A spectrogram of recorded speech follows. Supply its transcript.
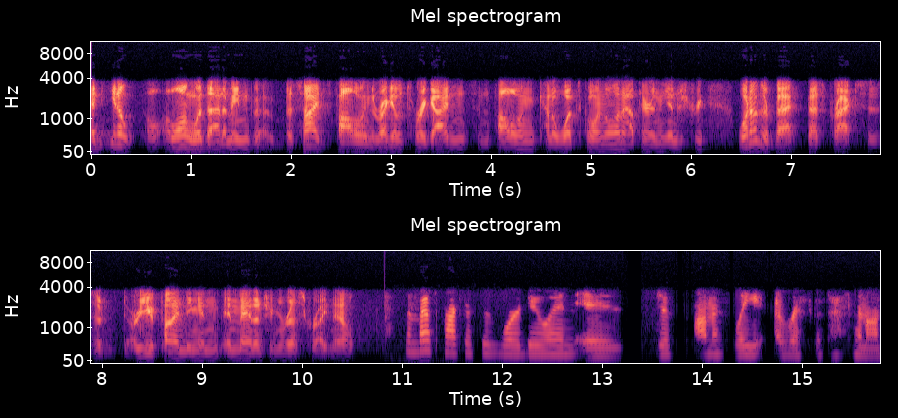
And you know, along with that, I mean, besides following the regulatory guidance and following kind of what's going on out there in the industry, what other best practices are you finding in, in managing risk right now? Some best practices we're doing is just honestly a risk assessment on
